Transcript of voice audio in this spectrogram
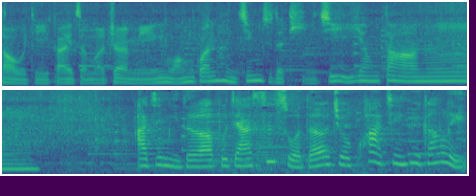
到底该怎么证明王冠和金子的体积一样大呢？阿基米德不加思索的就跨进浴缸里，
